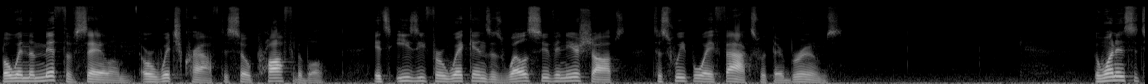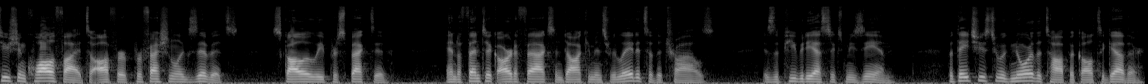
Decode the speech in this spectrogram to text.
But when the myth of Salem or witchcraft is so profitable, it's easy for Wiccans as well as souvenir shops to sweep away facts with their brooms. The one institution qualified to offer professional exhibits, scholarly perspective, and authentic artifacts and documents related to the trials is the Peabody Essex Museum, but they choose to ignore the topic altogether,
